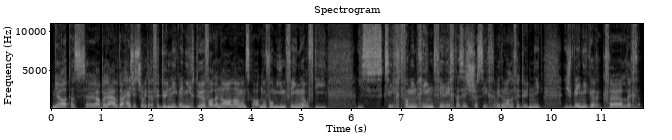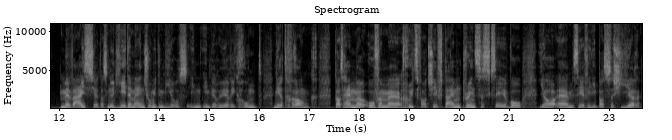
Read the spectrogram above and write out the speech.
Ja, das, äh, aber auch da hast du jetzt schon wieder eine Verdünnung. Wenn ich Türfallen anlange und es geht nur von meinem Finger auf die ins Gesicht von meinem Kind vielleicht, das ist schon sicher wieder mal eine Verdünnung, ist weniger gefährlich man weiß ja, dass nicht jeder Mensch, der mit dem Virus in, in Berührung kommt, wird krank. Das haben wir auf dem äh, Kreuzfahrtschiff Diamond Princess gesehen, wo ja ähm, sehr viele Passagiere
